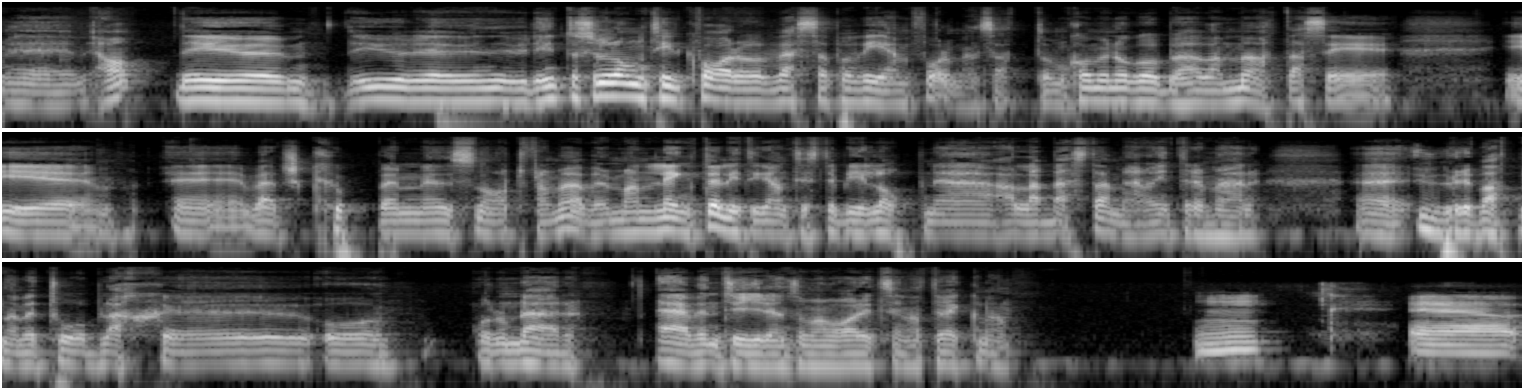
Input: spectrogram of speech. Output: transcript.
eh ja, det är ju, det är ju det är inte så lång tid kvar att vässa på VM-formen så att de kommer nog att behöva mötas i i eh, världskuppen snart framöver. Man längtar lite grann tills det blir lopp när alla bästa är med och inte de här eh, urvattnade Toblach eh, och, och de där äventyren som har varit senaste veckorna. Mm. Eh,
